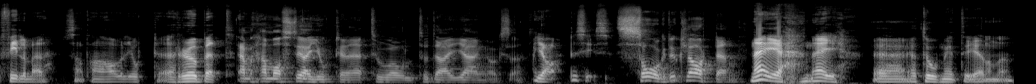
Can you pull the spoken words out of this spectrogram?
filmer. Så att han har väl gjort rubbet. Ja, men han måste ju ha gjort den här Too Old To Die Young också. Ja, precis. Såg du klart den? Nej, nej. Eh, jag tog mig inte igenom den.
